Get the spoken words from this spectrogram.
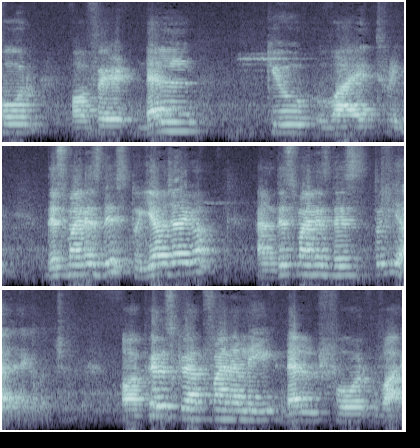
y4 और फिर del cube y3 this minus this तो ये आ जाएगा एंड दिस माइनस दिस तो ये आ जाएगा बच्चों। और फिर उसके बाद फाइनली डेल 4y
